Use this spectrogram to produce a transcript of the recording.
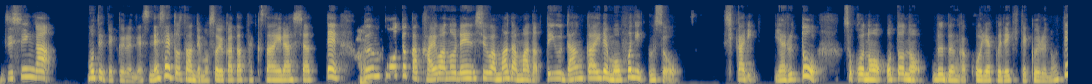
自信が持ててくるんですね。生徒さんでもそういう方たくさんいらっしゃって、はい。文法とか会話の練習はまだまだっていう段階でもフォニックスをしっかりやると、そこの音の部分が攻略できてくるので、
